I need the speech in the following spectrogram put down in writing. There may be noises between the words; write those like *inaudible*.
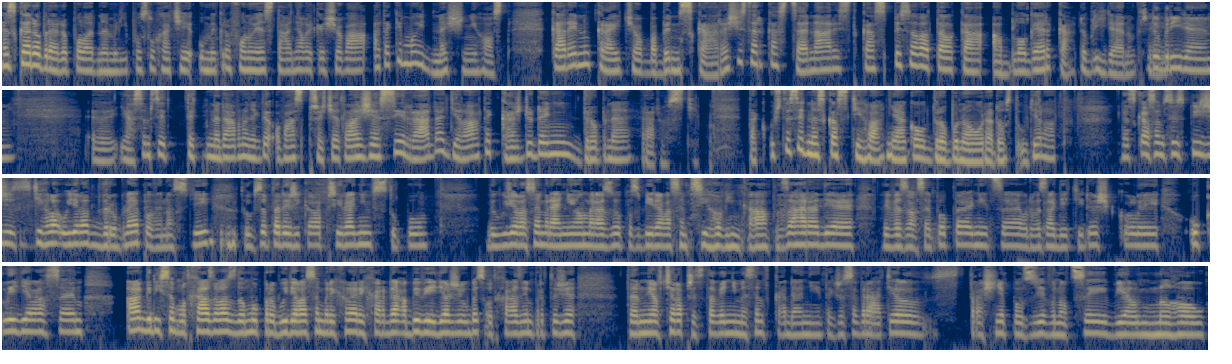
Hezké dobré dopoledne, milí posluchači. U mikrofonu je Stáňa Lekešová a taky můj dnešní host Karin Krajčo-Babinská, režisérka, scénáristka, spisovatelka a blogerka. Dobrý den. Přeji. Dobrý den. Eh, já jsem si teď nedávno někde o vás přečetla, že si ráda děláte každodenní drobné radosti. Tak už jste si dneska stihla nějakou drobnou radost udělat? Dneska jsem si spíš stihla udělat drobné povinnosti. *laughs* To už jsem tady říkala při radním vstupu. Využila jsem ranního mrazu, pozbírala jsem psího vínka po zahradě, vyvezla jsem popelnice, odvezla děti do školy, uklidila jsem a když jsem odcházela z domu, probudila jsem rychle Richarda, aby věděl, že vůbec odcházím, protože ten měl včera představení, myslím, v Kadani, takže se vrátil strašně pozdě v noci, věl mlhou,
